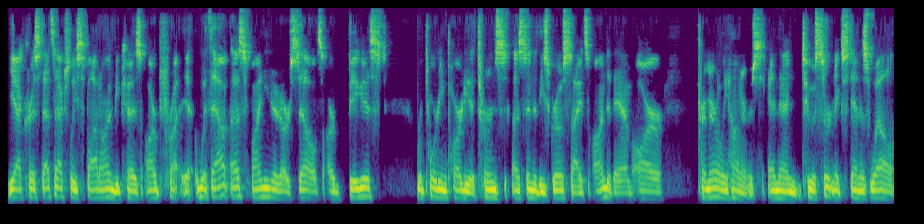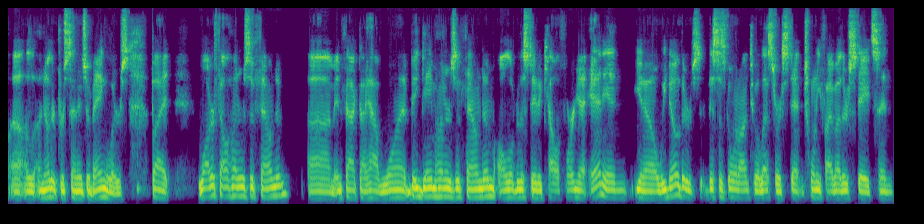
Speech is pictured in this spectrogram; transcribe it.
Yeah, Chris, that's actually spot on because our without us finding it ourselves, our biggest reporting party that turns us into these grow sites onto them are primarily hunters, and then to a certain extent as well, uh, another percentage of anglers. But waterfowl hunters have found them. Um, in fact, I have one big game hunters have found them all over the state of California and in, you know, we know there's, this is going on to a lesser extent in 25 other states. And,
